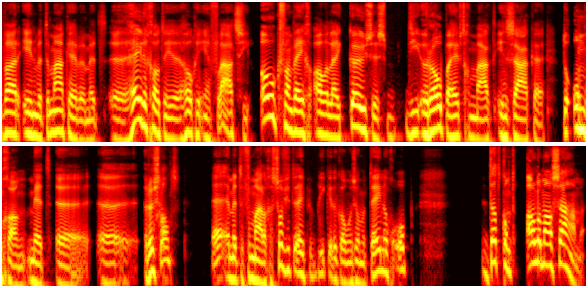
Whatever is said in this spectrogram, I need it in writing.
waarin we te maken hebben met uh, hele grote hoge inflatie. Ook vanwege allerlei keuzes die Europa heeft gemaakt in zaken de omgang met Rusland. Hè, en met de voormalige Sovjet-republieken. Daar komen we zo meteen nog op dat komt allemaal samen.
